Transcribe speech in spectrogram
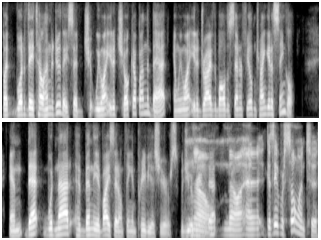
But what did they tell him to do? They said, "Ch- we want you to choke up on the bat and we want you to drive the ball to center field and try and get a single. And that would not have been the advice, I don't think, in previous years. Would you agree no, with that? No, and because they were so into,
